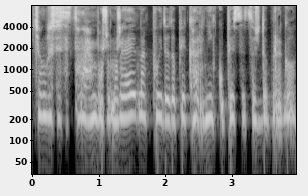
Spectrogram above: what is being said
ciągle się zastanawiam, Boże, może ja jednak pójdę do piekarni, kupię sobie coś dobrego.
